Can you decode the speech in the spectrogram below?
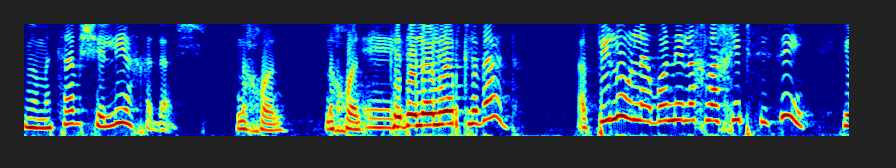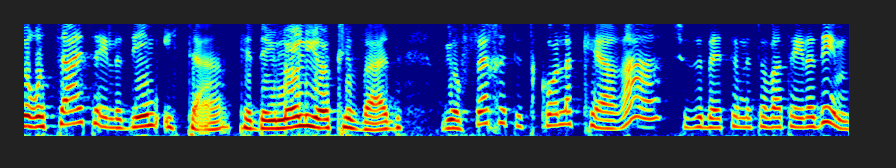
עם המצב שלי החדש. נכון, נכון. אה, כדי לא להיות לבד. אפילו, בוא נלך להכי בסיסי. היא רוצה את הילדים איתה כדי לא להיות לבד, והיא הופכת את כל הקערה, שזה בעצם לטובת הילדים.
